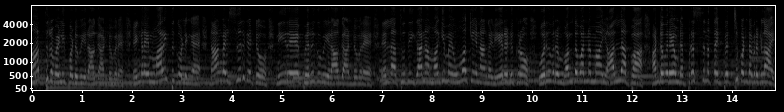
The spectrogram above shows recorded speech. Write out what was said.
மாத்திரம் வெளிப்படுவீராக. பெருகுவீராக ஆண்டவரே. எங்களை மறைத்து கொள்ளுங்க நாங்கள் சிறுகட்டும். நீரே பெருகுவீராக ஆண்டவரே. எல்லா துதி கன மகிமை உமக்கே நாங்கள் ஏறெடுக்கிறோம். ஒருவரும் வந்த வண்ணமாய் அல்லப்பா. ஆண்டவரே உடைய பிரசனத்தை பெற்றுக்கொண்டவர்களாய்.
